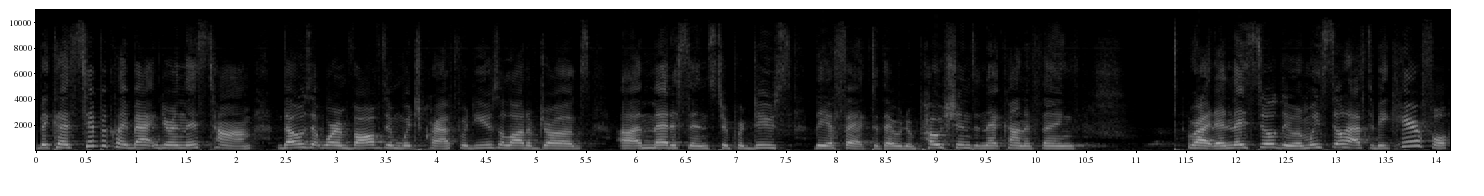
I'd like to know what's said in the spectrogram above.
Because typically back during this time, those that were involved in witchcraft would use a lot of drugs uh, and medicines to produce the effect. That they would do potions and that kind of things. Right, and they still do, and we still have to be careful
